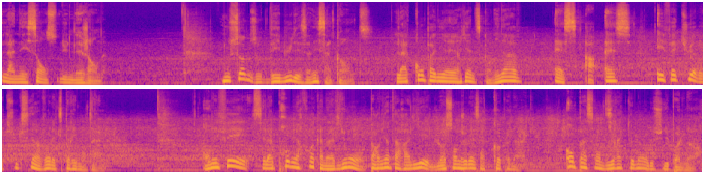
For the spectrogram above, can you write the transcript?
La naissance d'une légende. Nous sommes au début des années 50. La compagnie aérienne scandinave, SAS, effectue avec succès un vol expérimental. En effet, c'est la première fois qu'un avion parvient à rallier Los Angeles à Copenhague, en passant directement au-dessus du pôle Nord.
